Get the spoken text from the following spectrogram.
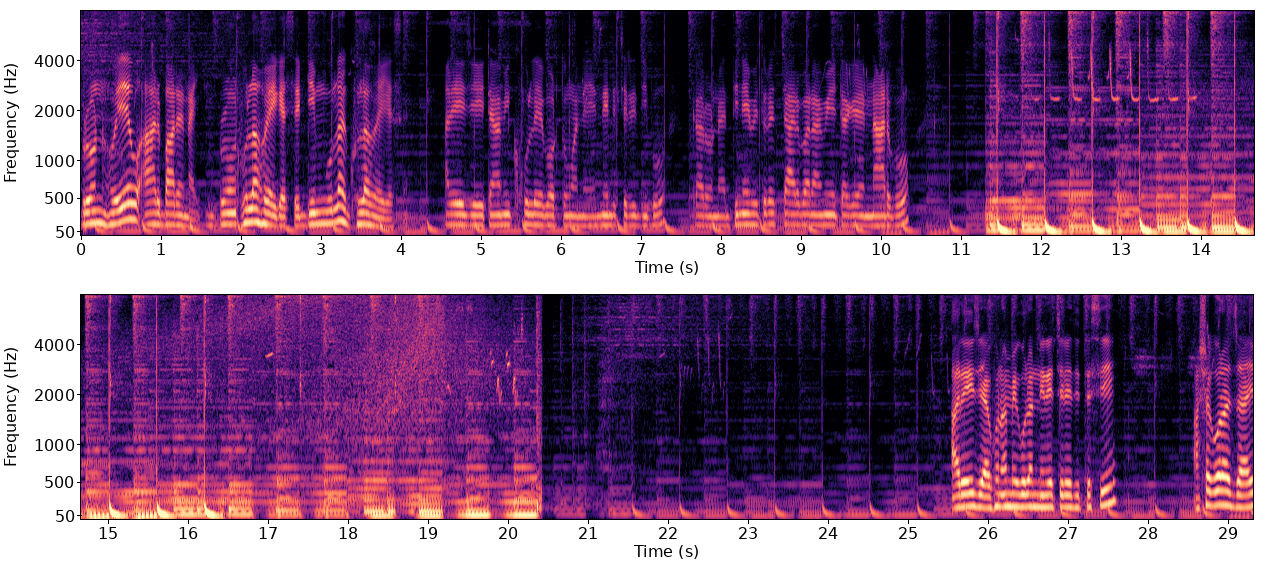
ব্রণ হয়েও আর বাড়ে নাই। ব্রণ ঘোলা হয়ে গেছে, ডিমগুলা ঘোলা হয়ে গেছে। আর এই যে এটা আমি খুলে বর্তমানে নেড়ে চেড়ে দিব, কারণ দিনের ভিতরে চারবার আমি এটাকে নাড়বো। আর এই যে এখন আমি এগুলো নেড়ে চেড়ে দিতেছি। আশা করা যায়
